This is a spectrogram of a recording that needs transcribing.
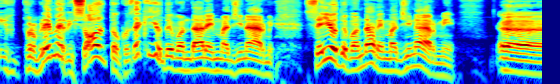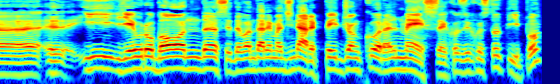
il problema è risolto. Cos'è che io devo andare a immaginarmi? Se io devo andare a immaginarmi Uh, gli Eurobond, se devo andare a immaginare, peggio ancora il MES e cose di questo tipo.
